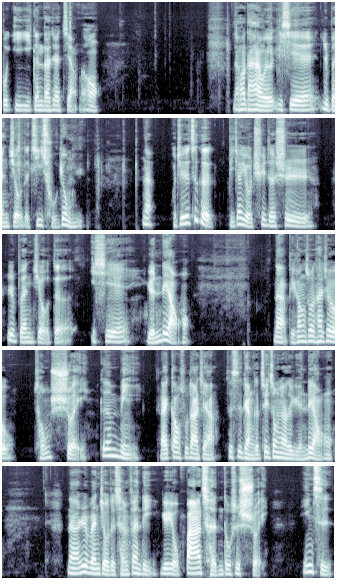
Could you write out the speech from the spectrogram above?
不一一跟大家讲了哦。然后它还有一些日本酒的基础用语。那我觉得这个比较有趣的是日本酒的一些原料哦。那比方说，它就从水跟米来告诉大家，这是两个最重要的原料哦。那日本酒的成分里约有八成都是水，因此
